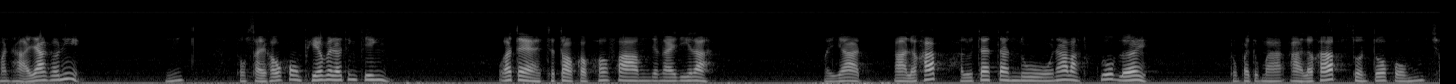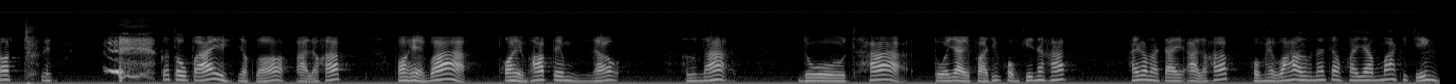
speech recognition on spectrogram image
มันหายากแล้วนี่สงสัยเขาคงเพี้ยนไปแล้วจริง ๆ ว่าแต่จะตอบกับพ่อฟาร์มยังไงดีล่ะมารยาทอ่านแล้วครับฮารุจัจันดูน่ารักทุกรูปเลย ตรงไปตรงมา อ่านแล้วครับ ส่วนตัวผมชอบก็ตรงไปหยอกล้อ อ่านแล้วครับ พอเห็นว่าพอเห็นภาพเต็มแล้วฮารุนะดูท่าตัวใหญ่ฝ่าที่ผมคิดนะครับ ให้กำลังใจอ่านแล้วครับ ผมเห็นว่าฮารุนะจังพยายามมากจริงๆ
